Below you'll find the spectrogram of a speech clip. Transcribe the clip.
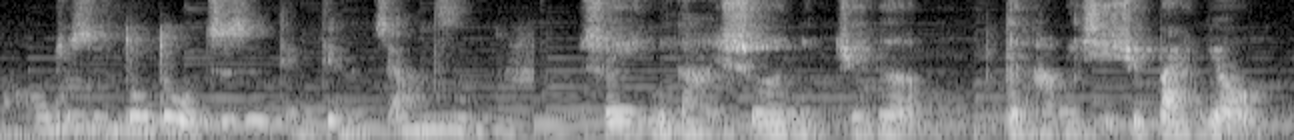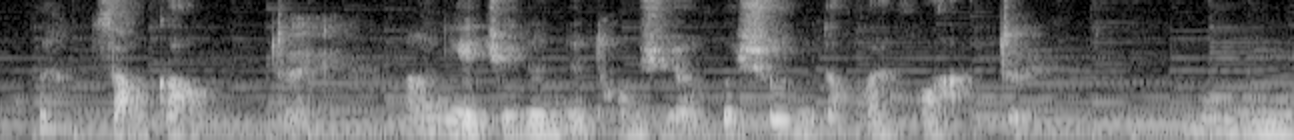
然后就是都对我指指点点的这样子。所以你刚才说你觉得跟他们一起去班游会很糟糕，对。然后你也觉得你的同学会说你的坏话，对。嗯，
